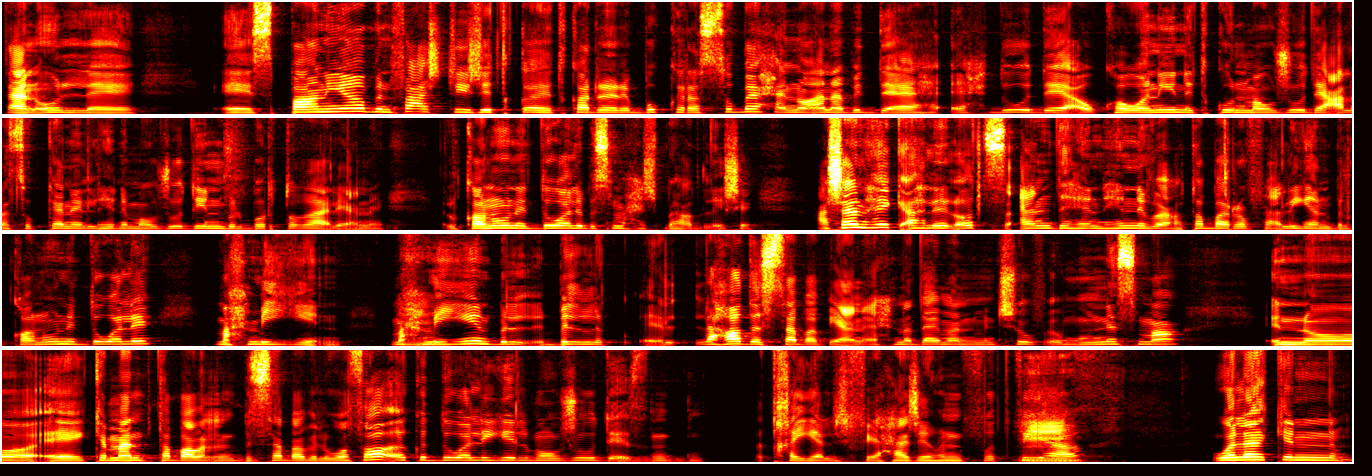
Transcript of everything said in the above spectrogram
تعال نقول إسبانيا. بنفعش تيجي تقرر بكرة الصبح إنه أنا بدي حدودي أو قوانين تكون موجودة على سكان اللي هن موجودين بالبرتغال. يعني القانون الدولي بسمحش بهذا الشيء عشان هيك أهل القدس عندهن هن بيعتبروا فعليا بالقانون الدولي محميين. محميين بال... بال... لهذا السبب. يعني إحنا دائما بنشوف وبنسمع إنه إيه كمان طبعا بسبب الوثائق الدولية الموجودة. إذا بتخيلش في حاجة هون نفوت فيها. ولكن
